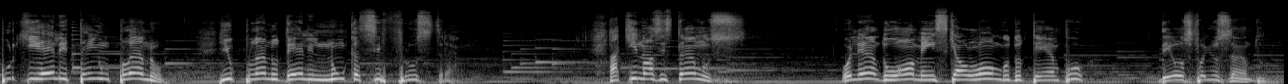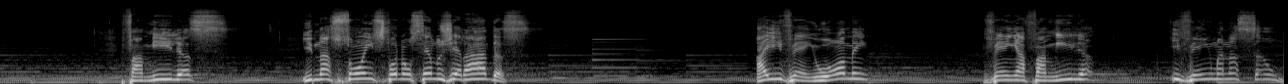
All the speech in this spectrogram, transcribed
Porque ele tem um plano, e o plano dele nunca se frustra. Aqui nós estamos olhando homens que ao longo do tempo Deus foi usando, famílias, e nações foram sendo geradas. Aí vem o homem, vem a família e vem uma nação.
